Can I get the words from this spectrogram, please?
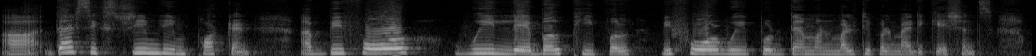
Uh, that's extremely important uh, before we label people, before we put them on multiple medications. But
